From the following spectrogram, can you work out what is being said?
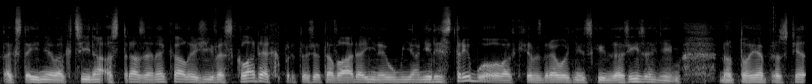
tak stejně vakcína AstraZeneca leží ve skladech, protože ta vláda ji neumí ani distribuovat k těm zdravotnickým zařízením. No to je prostě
